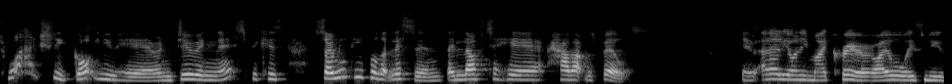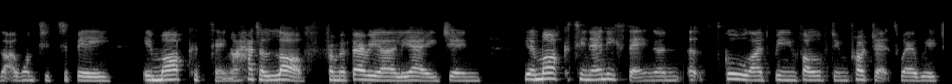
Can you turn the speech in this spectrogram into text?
to what actually got you here and doing this because so many people that listen they love to hear how that was built you know early on in my career i always knew that i wanted to be in marketing i had a love from a very early age in you know, marketing anything. And at school, I'd be involved in projects where we'd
